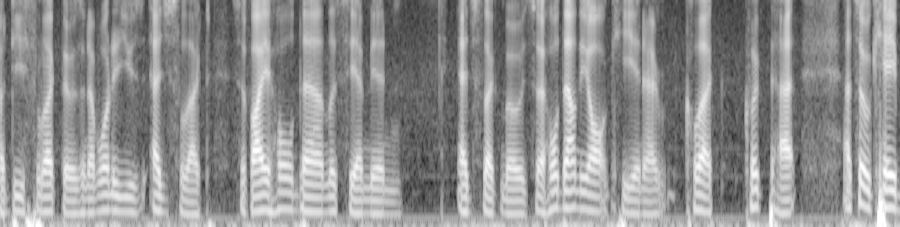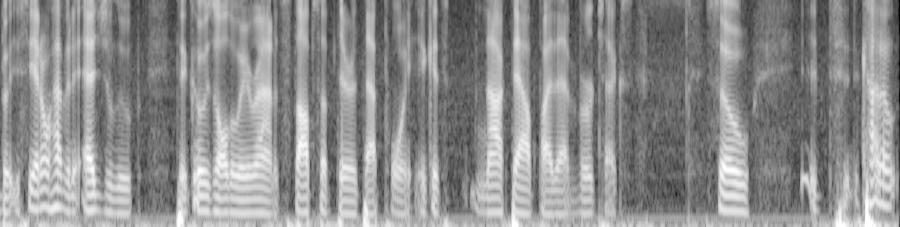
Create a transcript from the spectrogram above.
I'll deselect those, and I want to use edge select. So if I hold down, let's see, I'm in edge select mode. So I hold down the Alt key and I click click that. That's okay, but you see I don't have an edge loop that goes all the way around. It stops up there at that point. It gets knocked out by that vertex. So it's kind of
